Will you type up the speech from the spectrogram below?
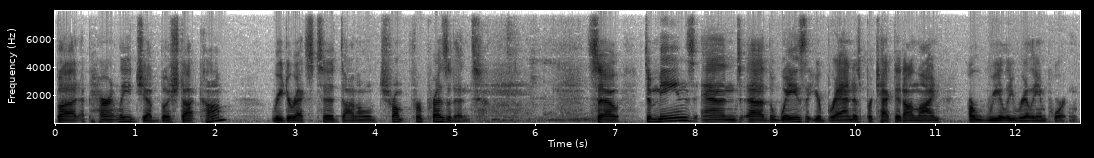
but apparently, JebBush.com redirects to Donald Trump for president. so, domains and uh, the ways that your brand is protected online are really, really important.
